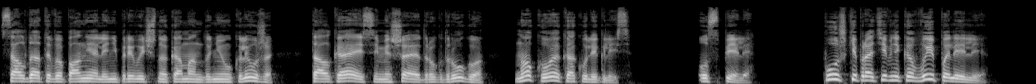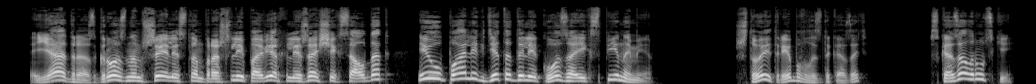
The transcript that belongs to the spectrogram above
Солдаты выполняли непривычную команду неуклюже, толкаясь и мешая друг другу, но кое-как улеглись. Успели. Пушки противника выпалили. Ядра с грозным шелестом прошли поверх лежащих солдат и упали где-то далеко за их спинами. Что и требовалось доказать. Сказал Рудский.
